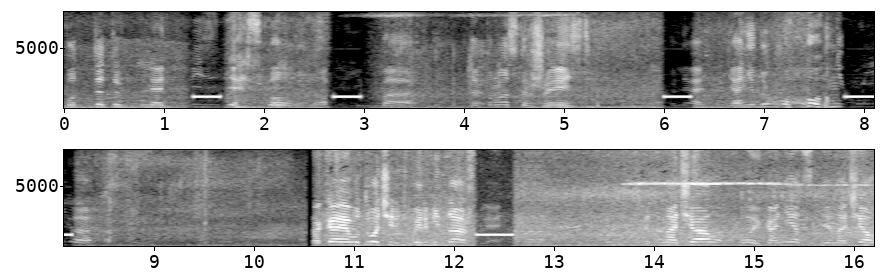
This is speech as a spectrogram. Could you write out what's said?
Вот это, блядь, пиздец полный, нахуй. Это просто жесть. Блядь, я не думал, о, нихуя. Такая вот очередь в Эрмитаж, блядь. Начало, ой, конец, где начало,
